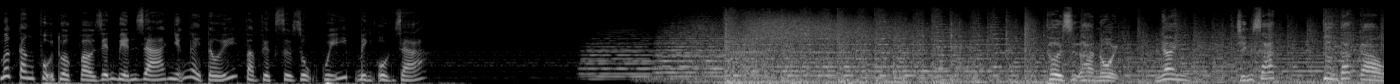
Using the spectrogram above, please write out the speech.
Mức tăng phụ thuộc vào diễn biến giá những ngày tới và việc sử dụng quỹ bình ổn giá. Thời sự Hà Nội, nhanh, chính xác, tương tác cao.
